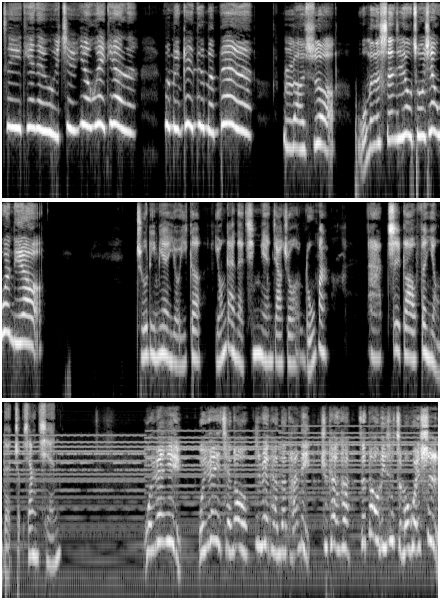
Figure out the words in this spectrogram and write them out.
这一天的武器又坏掉了，我们该怎么办啊？老师啊！我们的身体又出现问题啊！族里面有一个勇敢的青年，叫做鲁马。他自告奋勇地走向前。我愿意，我愿意潜到日月潭的潭里去看看，这到底是怎么回事。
